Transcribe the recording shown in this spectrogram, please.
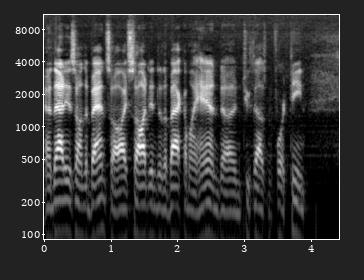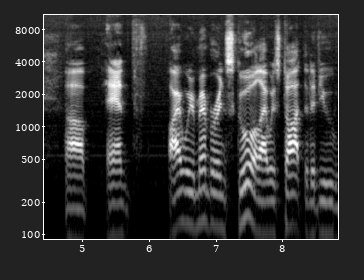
and that is on the bandsaw. I saw it into the back of my hand uh, in 2014. Uh, and I remember in school I was taught that if you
